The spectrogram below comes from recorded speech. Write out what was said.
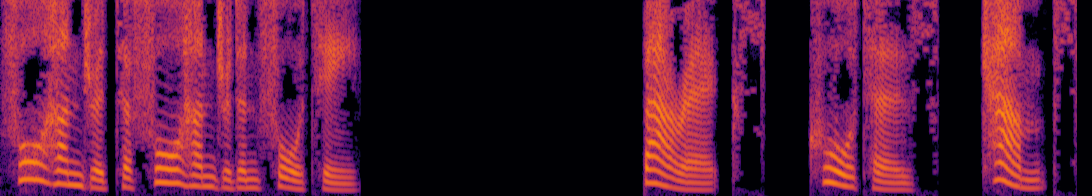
400 to 440 Barracks quarters camps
